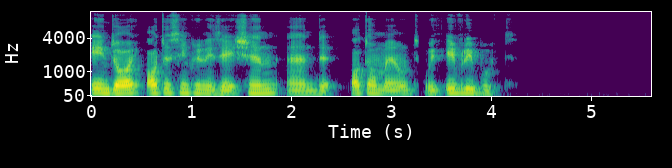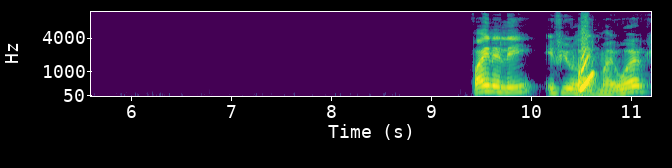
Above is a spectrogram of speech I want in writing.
enjoy auto synchronization and auto mount with every boot. Finally, if you like my work,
